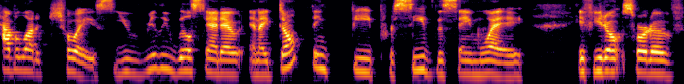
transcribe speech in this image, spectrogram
have a lot of choice. You really will stand out, and I don't think be perceived the same way if you don't sort of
